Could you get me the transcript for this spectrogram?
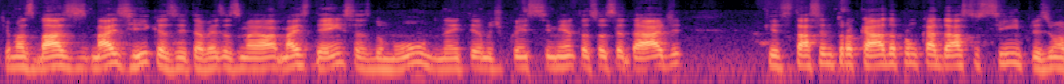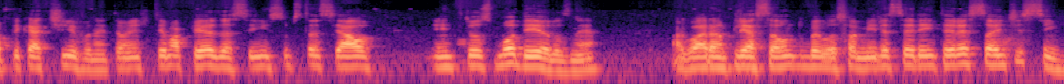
tinha umas bases mais ricas e talvez as mais densas do mundo, né, em termos de conhecimento da sociedade, que está sendo trocada para um cadastro simples de um aplicativo. Né? Então, a gente tem uma perda assim, substancial entre os modelos, né? Agora, a ampliação do Bolsa Família seria interessante, sim.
